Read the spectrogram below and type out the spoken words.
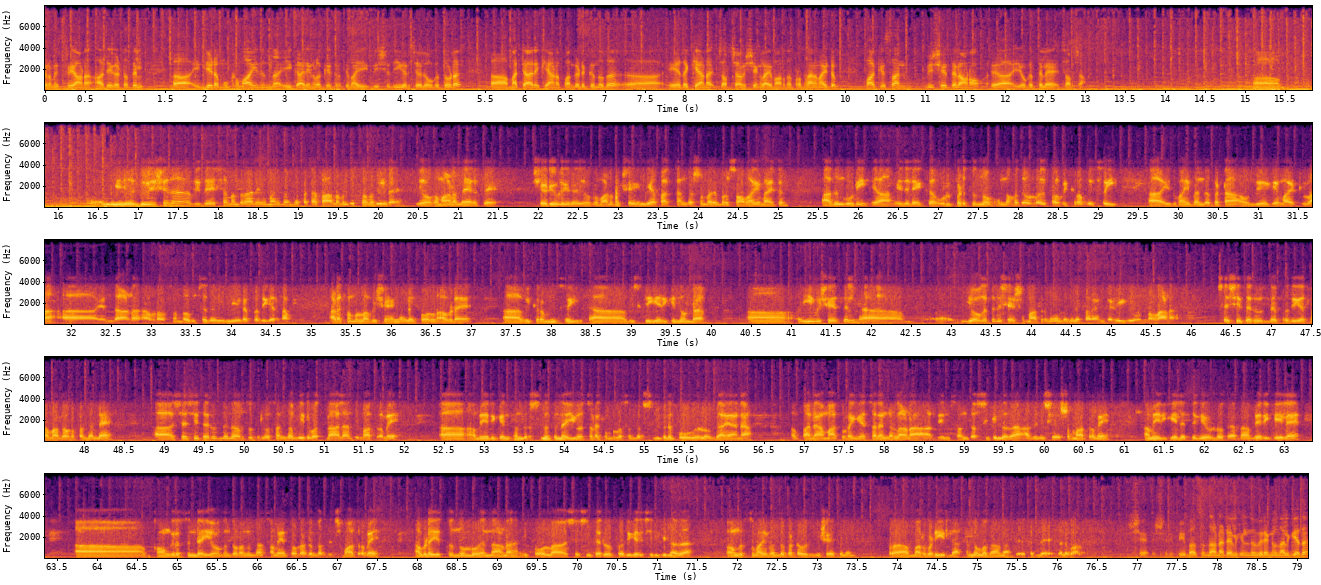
വിക്രം മിശ്രയാണ് ആദ്യഘട്ടത്തിൽ ഇന്ത്യയുടെ മുഖമായി നിന്ന് ഈ കാര്യങ്ങളൊക്കെ കൃത്യമായി വിശദീകരിച്ച ലോകത്തോട്. മറ്റാരൊക്കെയാണ് പങ്കെടുക്കുന്നത്? ഏതൊക്കെയാണ് ചർച്ചാ വിഷയങ്ങളായി മാറുന്നത്? പ്രധാനമായിട്ടും പാകിസ്ഥാൻ വിഷയത്തിലാണോ യോഗത്തിലെ ചർച്ച? ദ്വേഷിത വിദേശ മന്ത്രാലയവുമായി ബന്ധപ്പെട്ട പാർലമെന്റ് സമിതിയുടെ യോഗമാണ്. നേരത്തെ ഷെഡ്യൂൾ ചെയ്ത യോഗമാണ്. പക്ഷേ ഇന്ത്യ പാക് സംഘർഷം വരുമ്പോൾ സ്വാഭാവികമായിട്ടും അതും കൂടി ഇതിലേക്ക് ഉൾപ്പെടുത്തുന്നു എന്നുള്ളതേ ഉള്ളൂ. ഇപ്പൊ വിക്രം മിശ്രി ഇതുമായി ബന്ധപ്പെട്ട ഔദ്യോഗികമായിട്ടുള്ള എന്താണ് അവിടെ സംഭവിച്ചത് ഇന്ത്യയുടെ പ്രതികരണം അടക്കമുള്ള വിഷയങ്ങൾ ഇപ്പോൾ അവിടെ വിക്രം മിശ്രി വിശദീകരിക്കുന്നുണ്ട്. ഈ വിഷയത്തിൽ യോഗത്തിന് ശേഷം മാത്രമേ എന്തെങ്കിലും പറയാൻ കഴിയൂ എന്നുള്ളതാണ് ശശി തരൂരിന്റെ പ്രതികരണം. അതോടൊപ്പം തന്നെ ശശി തരൂരിന്റെ നേതൃത്വത്തിലുള്ള സംഘം ഇരുപത്തിനാലാം തീയതി മാത്രമേ അമേരിക്കൻ സന്ദർശനത്തിന് യു എസ് അടക്കമുള്ള സന്ദർശനത്തിന് പോവുകയുള്ളൂ. ഗയാന പനാമ തുടങ്ങിയ സ്ഥലങ്ങളിലാണ് ആദ്യം സന്ദർശിക്കുന്നത്. അതിനുശേഷം മാത്രമേ അമേരിക്കയിൽ എത്തുകയുള്ളൂ കാരണം അമേരിക്കയിലെ കോൺഗ്രസിന്റെ യോഗം തുടങ്ങുന്ന സമയത്തോടനുബന്ധിച്ച് മാത്രമേ അവിടെ എത്തുന്നുള്ളൂ എന്നാണ് ഇപ്പോൾ ശശി തരൂർ പ്രതികരിച്ചിരിക്കുന്നത്. കോൺഗ്രസുമായി ബന്ധപ്പെട്ട ഒരു വിഷയത്തിനും മറുപടിയില്ല എന്നുള്ളതാണ് അദ്ദേഹത്തിന്റെ നിലപാട്. ശരി ശരി. പി. ബസ് എന്നാണ് ഡൽഹിയിൽ വിവരങ്ങൾ നൽകിയത്.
